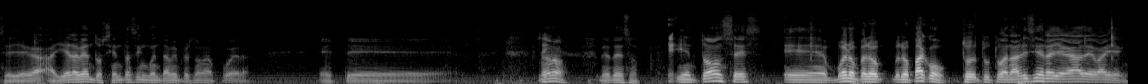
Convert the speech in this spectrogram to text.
se llega. Ayer habían 250 mil personas afuera. Este. No, no, desde eso. Eh. Y entonces, eh, bueno, pero, pero Paco, tu, tu, tu análisis de la llegada de Biden.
